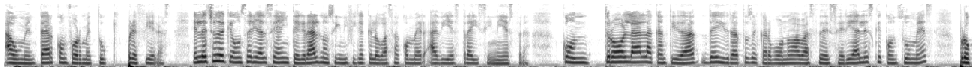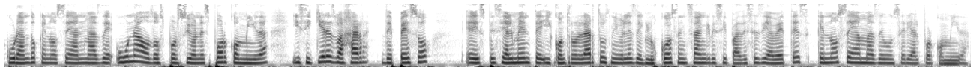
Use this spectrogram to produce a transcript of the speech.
aumentar conforme tú prefieras. El hecho de que un cereal sea integral no significa que lo vas a comer a diestra y siniestra. Controla la cantidad de hidratos de carbono a base de cereales que consumes, procurando que no sean más de una o dos porciones por comida y si quieres bajar de peso, especialmente y controlar tus niveles de glucosa en sangre si padeces diabetes, que no sea más de un cereal por comida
